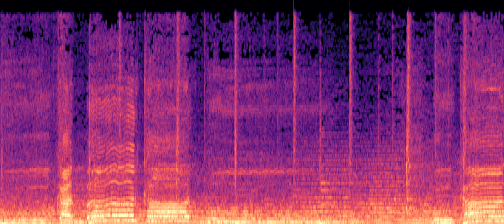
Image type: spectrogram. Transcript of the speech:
Bukan berkatmu Bukan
